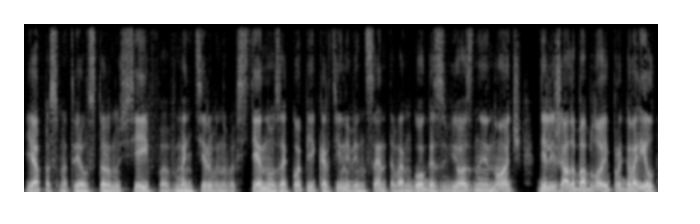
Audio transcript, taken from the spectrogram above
Я посмотрел в сторону сейфа, вмонтированного в стену за копией картины Винсента Ван Гога «Звездная ночь», где лежало бабло, и проговорил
